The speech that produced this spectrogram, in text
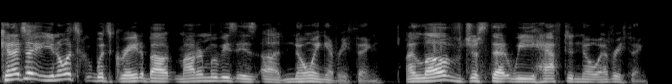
Can I tell you? You know what's what's great about modern movies is uh, knowing everything. I love just that we have to know everything.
